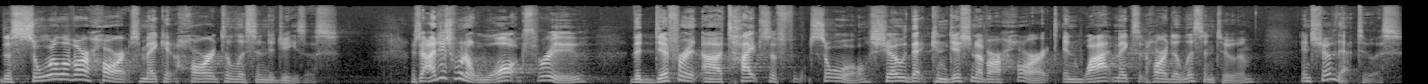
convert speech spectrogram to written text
The soil of our hearts make it hard to listen to Jesus. And so I just want to walk through the different uh, types of soil, show that condition of our heart and why it makes it hard to listen to him, and show that to us.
